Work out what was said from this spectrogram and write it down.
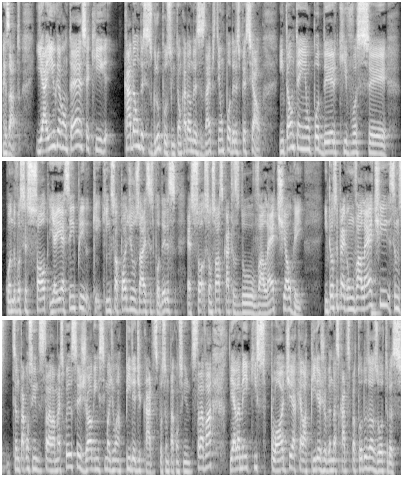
Exato. E aí o que acontece é que cada um desses grupos, então cada um desses naipes tem um poder especial. Então tem o poder que você quando você solta, e aí é sempre quem só pode usar esses poderes é só, são só as cartas do valete ao rei. Então você pega um valete, você não, você não tá conseguindo destravar mais coisas, você joga em cima de uma pilha de cartas que você não tá conseguindo destravar, e ela meio que explode aquela pilha jogando as cartas para todas as outras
